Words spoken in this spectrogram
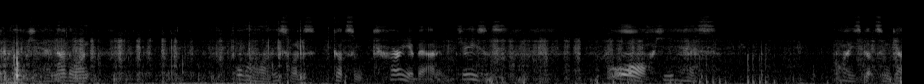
Oh yeah, another one. Oh, this one's got some curry about him. Jesus. Oh, yes. Oh, he's got some go.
